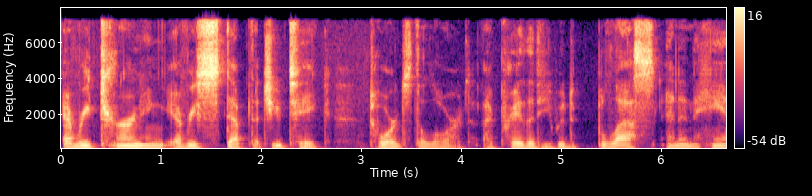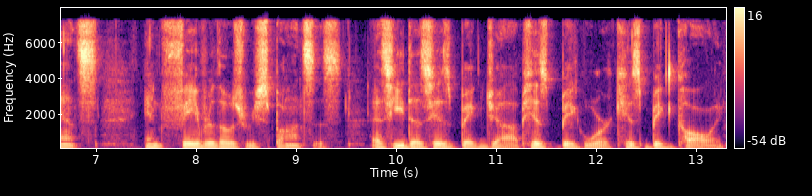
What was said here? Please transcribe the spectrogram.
every turning, every step that you take towards the Lord. I pray that he would bless and enhance and favor those responses as he does his big job, his big work, his big calling.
